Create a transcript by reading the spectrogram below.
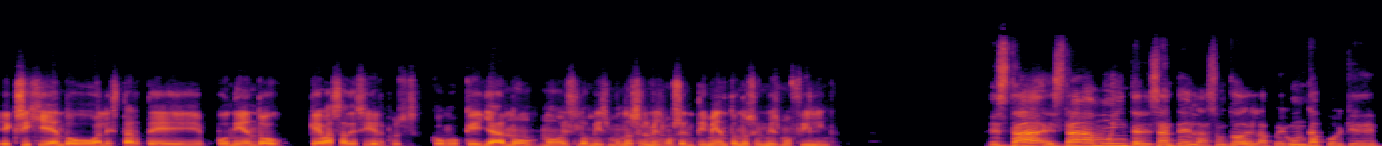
exigiendo o al estarte poniendo ¿qué vas a decir? Pues como que ya no, no es lo mismo, no es el mismo sentimiento, no es el mismo feeling. Está, está muy interesante el asunto de la pregunta porque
